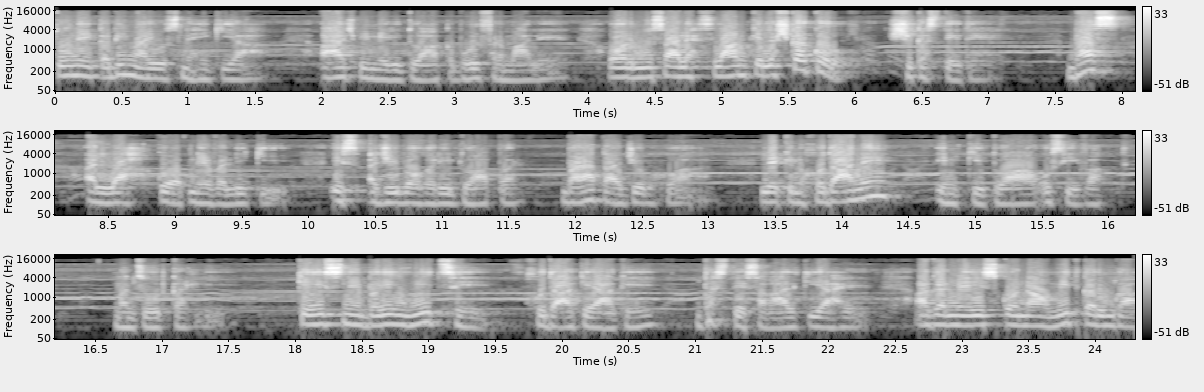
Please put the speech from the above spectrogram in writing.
तूने कभी मायूस नहीं किया। आज भी मेरी दुआ कबूल फरमा ले और मूसा के लश्कर को शिकस्त दे दे। बस, अल्लाह को अपने वली की इस अजीब व गरीब दुआ पर बड़ा ताजुब हुआ। लेकिन खुदा ने इनकी दुआ उसी वक्त मंजूर कर ली कि इसने बड़ी उम्मीद से खुदा के आगे दस्ते सवाल किया है। अगर मैं इसको ना उम्मीद करूँगा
